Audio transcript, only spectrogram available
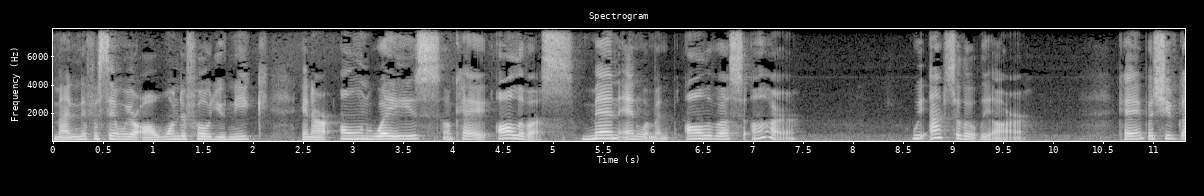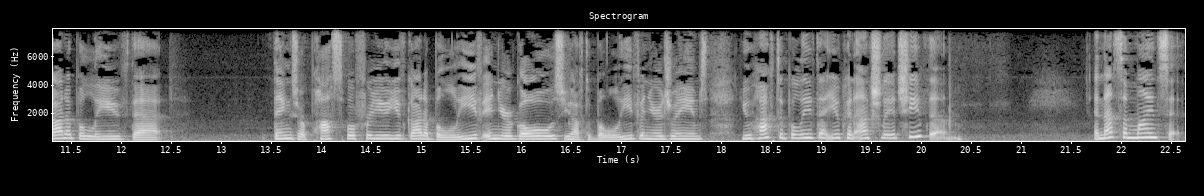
magnificent. We are all wonderful, unique, in our own ways, okay? All of us, men and women, all of us are. We absolutely are. Okay? But you've got to believe that things are possible for you. You've got to believe in your goals. You have to believe in your dreams. You have to believe that you can actually achieve them. And that's a mindset.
